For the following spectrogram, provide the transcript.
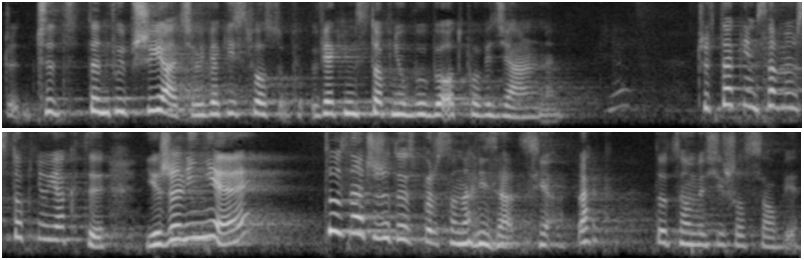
Czy, czy ten twój przyjaciel w jaki sposób, w jakim stopniu byłby odpowiedzialny? Czy w takim samym stopniu jak ty? Jeżeli nie, to znaczy, że to jest personalizacja, tak? To, co myślisz o sobie.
